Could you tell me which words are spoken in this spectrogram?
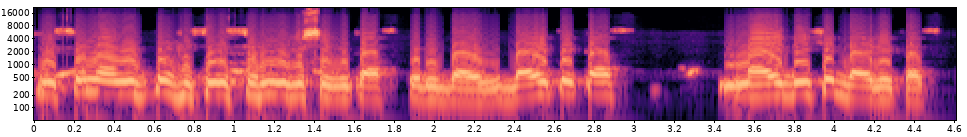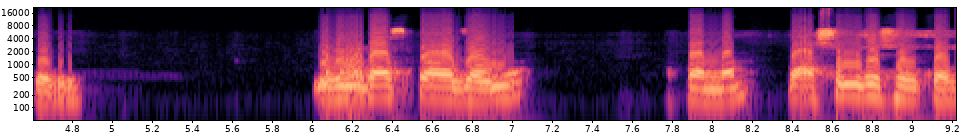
কিছু না আমি পরিচয় শ্রমিক হিসেবে কাজ করি বাইরে। বাড়িতে কাজ নাই দেখে বাইরে কাজ করি। এখানে কাজ পাওয়া যায় না। আপনার নাম? রাজেন্দ্র সরকার।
